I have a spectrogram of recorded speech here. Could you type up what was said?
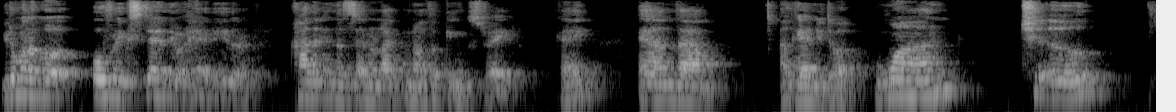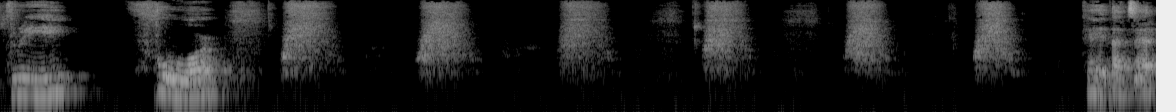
You don't want to go overextend your head either. Kind of in the center, like, you know, looking straight, okay? And um, again, you do it. One, two, three, four, Okay, that's it.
